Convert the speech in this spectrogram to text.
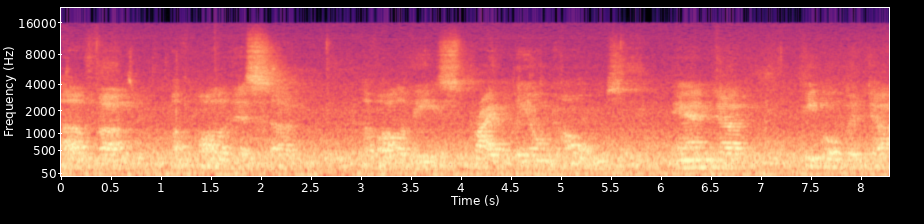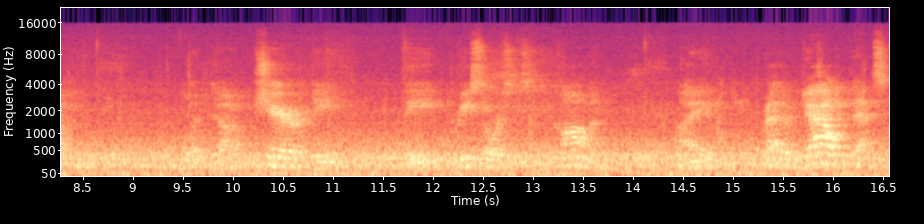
of, uh, of all of this, uh, of all of these privately owned homes. And uh, people would, would share the, the resources in common. I rather doubt that's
